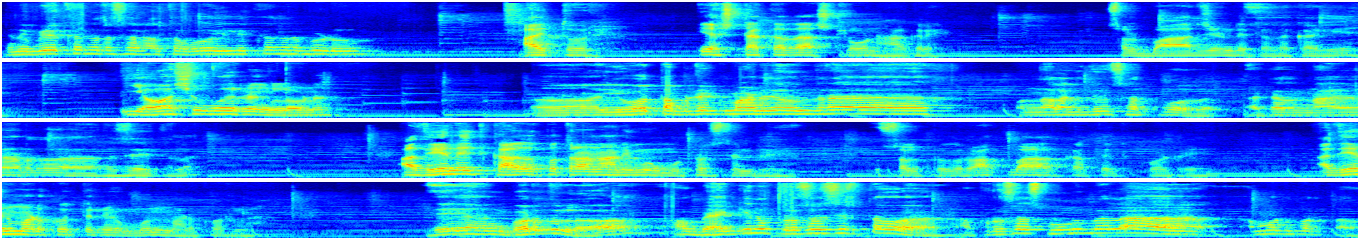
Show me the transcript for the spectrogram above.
ನಿನಗೆ ಬೇಕಂದ್ರೆ ಸಾಲ ತಗೋ ಇಲ್ಲಿಕ್ಕಂದ್ರೆ ಬಿಡು. ಆಯ್ತು ರೀ ಎಷ್ಟು ಹಾಕದ ಅಷ್ಟು ಲೋನ್ ಹಾಕ್ರಿ. ಸ್ವಲ್ಪ ಅರ್ಜೆಂಟ್ ಐತೆ ಅದಕ್ಕಾಗಿ. ಯಾವಾಗ ಸಿಗೋದು ನಂಗೆ ಲೋನ್ ಇವತ್ತು ಅಪ್ಡೇಟ್ ಮಾಡಿದೆವು ಅಂದ್ರೆ ಒಂದು ನಾಲ್ಕು ದಿವಸ ಹತ್ಬೋದು. ಯಾಕಂದ್ರೆ ನಾಳೆ ನಾಡ್ದ ರಜೆ ಐತಲ್ಲ. ಅದೇನೈತೆ ಕಾಗದ ಪತ್ರ ನಾನು ನಿಮಗೆ ಮುಟ್ಟಿಸ್ತೇನೆ ರೀ ಸ್ವಲ್ಪ ರೊಕ್ಕ ಭಾಳ ಹಾಕತೈತಿ ಕೊಡ್ರಿ. ಅದೇನು ಮಾಡ್ಕೋತೀರಿ ನೀವು ಮುಂದೆ ಮಾಡ್ಕೊರಲ್ಲ ಏ ಹಂಗೆ ಬರೋದಿಲ್ಲ? ಅವು ಬ್ಯಾಂಕಿನ ಪ್ರೊಸೆಸ್ ಇರ್ತಾವ. ಆ ಪ್ರೊಸೆಸ್ ಮುಗಿದ್ಮೇಲೆ ಅಮೌಂಟ್ ಬರ್ತಾವ.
